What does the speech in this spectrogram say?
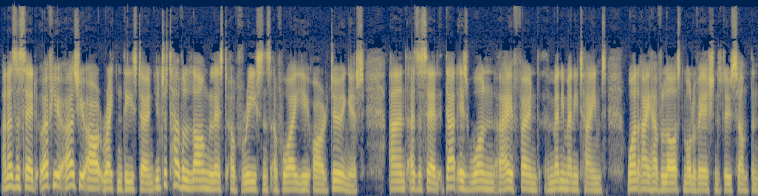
And as I said, if you as you are writing these down, you just have a long list of reasons of why you are doing it. And as I said, that is one I have found many many times. One I have lost motivation to do something.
